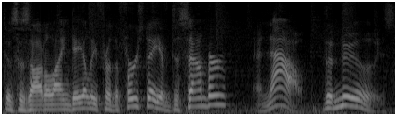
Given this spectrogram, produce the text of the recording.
This is Autoline Daily for the first day of December, and now the news.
